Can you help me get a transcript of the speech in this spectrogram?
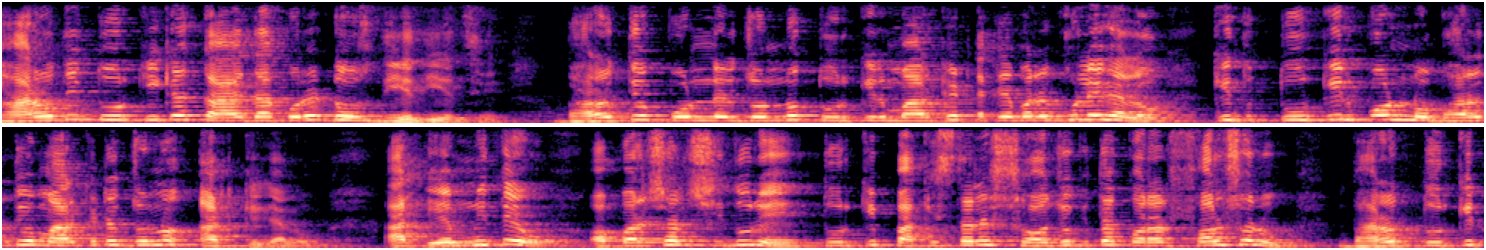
ভারতই তুর্কিকে কায়দা করে ডোজ দিয়ে দিয়েছে। ভারতীয় পণ্যের জন্য তুর্কির মার্কেট একেবারে খুলে গেল, কিন্তু তুর্কির পণ্য ভারতীয় মার্কেটের জন্য আটকে গেল। আর এমনিতেও অপারেশন সিঁদুরে তুর্কি পাকিস্তানের সহযোগিতা করার ফলস্বরূপ ভারত তুর্কির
